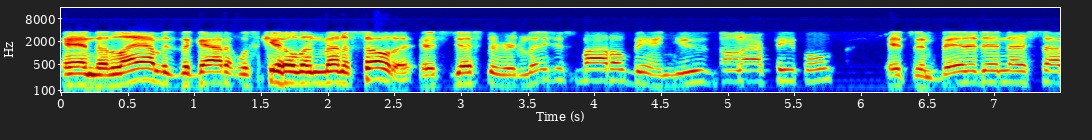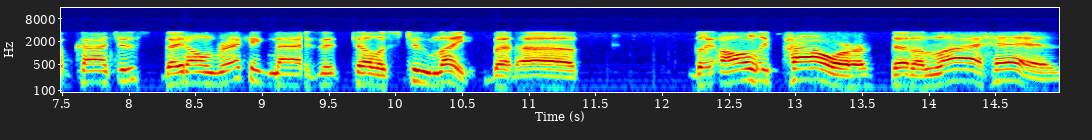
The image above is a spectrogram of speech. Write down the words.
and the lamb is the guy that was killed in Minnesota. It's just a religious model being used on our people. It's embedded in their subconscious. They don't recognize it till it's too late. But uh, the only power that a lie has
